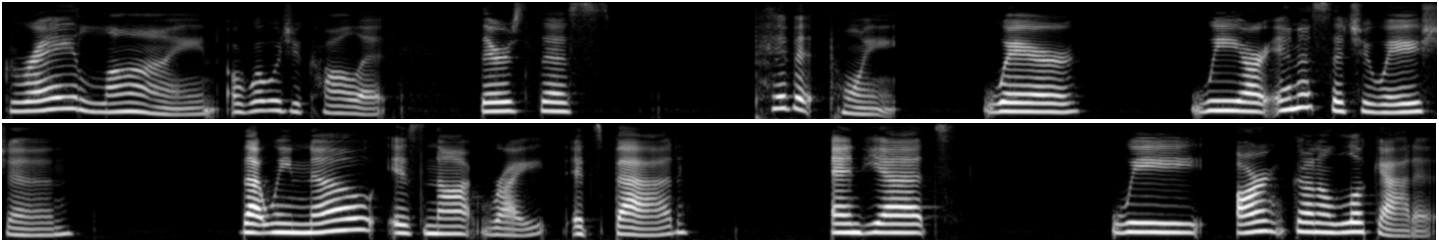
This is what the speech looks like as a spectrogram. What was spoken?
gray line or what would you call it? There's this pivot point where we are in a situation that we know is not right, it's bad, and yet we aren't going to look at it.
